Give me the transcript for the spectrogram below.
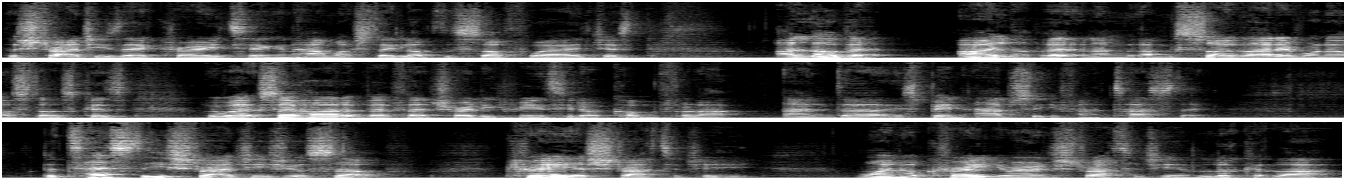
the strategies they're creating and how much they love the software. Just, I love it. I love it, and I'm, I'm so glad everyone else does because we work so hard at BetfairTradingCommunity.com for that, and uh, it's been absolutely fantastic. But test these strategies yourself. Create a strategy. Why not create your own strategy and look at that?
